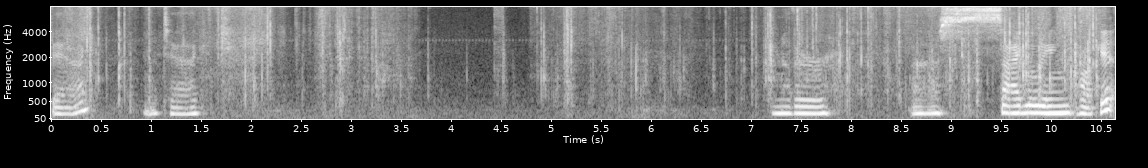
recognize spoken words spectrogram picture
bag and a tag. Another uh, side loading pocket,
